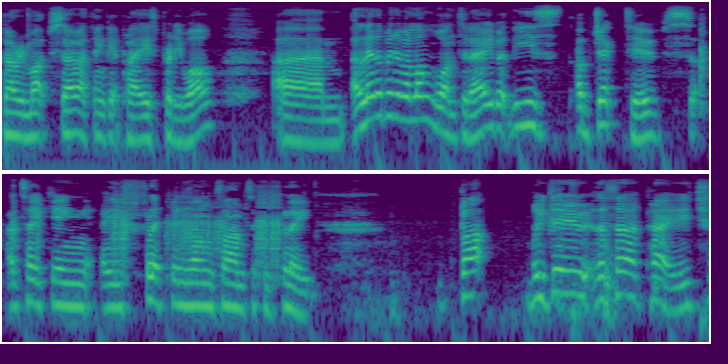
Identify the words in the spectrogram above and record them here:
very much so. I think it plays pretty well. Um, a little bit of a long one today, but these objectives are taking a flipping long time to complete. But we do the third page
